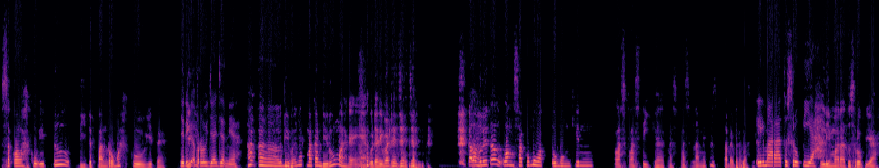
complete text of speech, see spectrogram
sekolahku itu di depan rumahku gitu. Jadi jadi- gak perlu jajan ya. Ah, ah, lebih banyak makan di rumah kayaknya aku daripada jajan. Kalau boleh tahu uang sakumu waktu mungkin kelas-kelas 3, kelas-kelas 6 itu sampai berapa sih? 500 rupiah. 500 rupiah.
